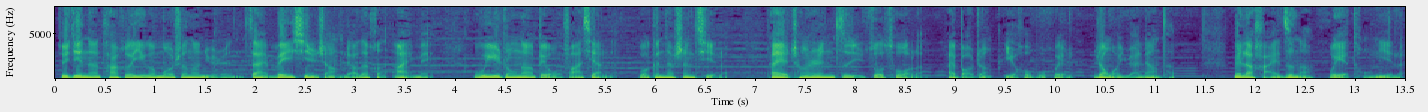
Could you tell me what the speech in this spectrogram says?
最近呢，他和一个陌生的女人在微信上聊得很暧昧，无意中呢被我发现了。我跟他生气了，他也承认自己做错了，还保证以后不会了，让我原谅他。为了孩子呢，我也同意了。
